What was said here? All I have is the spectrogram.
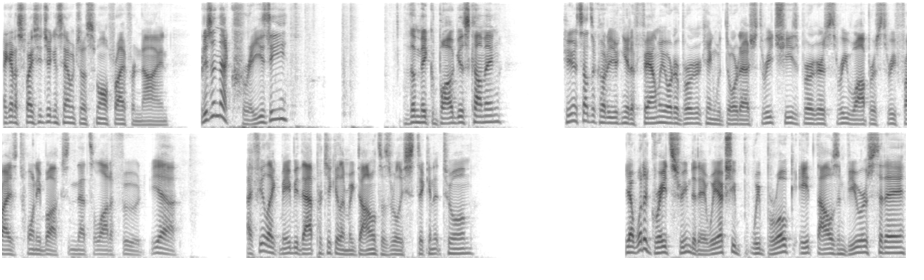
I got a spicy chicken sandwich and a small fry for nine. But isn't that crazy? The McBug is coming. Here in South Dakota, you can get a family order Burger King with DoorDash, three cheeseburgers, three Whoppers, three fries, 20 bucks. And that's a lot of food. Yeah. I feel like maybe that particular McDonald's is really sticking it to them. Yeah, what a great stream today. We actually we broke 8,000 viewers today.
